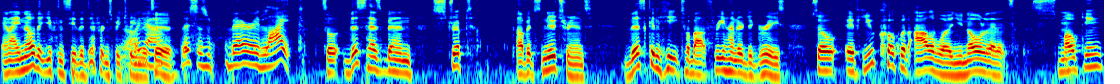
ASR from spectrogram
And I know that you can see the difference between oh, the two. This is very light. So this has been stripped of its nutrients. This can heat to about 300 degrees. So if you cook with olive oil and you know that it's smoking,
